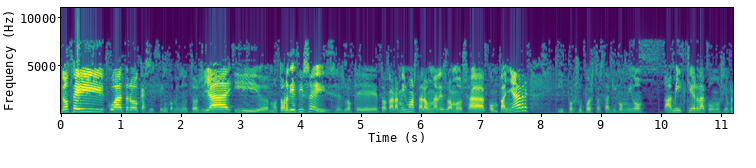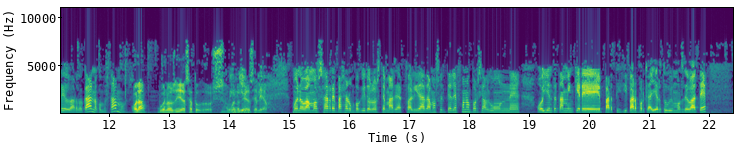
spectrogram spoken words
12 y 4, casi 5 minutos ya, y eh, motor 16 es lo que toca ahora mismo. Hasta la una les vamos a acompañar. Y por supuesto está aquí conmigo a mi izquierda, como siempre, Eduardo Cano. ¿Cómo estamos? Hola, buenos días a todos. Muy buenos bien. días, Elia. Bueno, vamos a repasar un poquito los temas de actualidad. Damos el teléfono por si algún eh, oyente también quiere participar, porque ayer tuvimos debate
